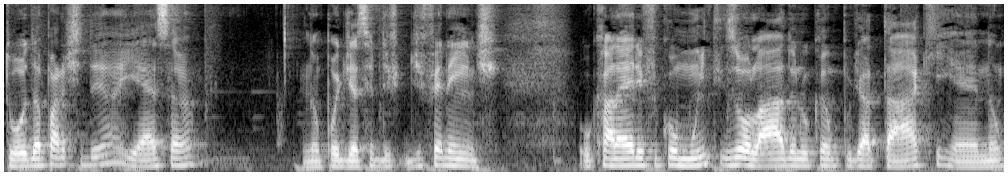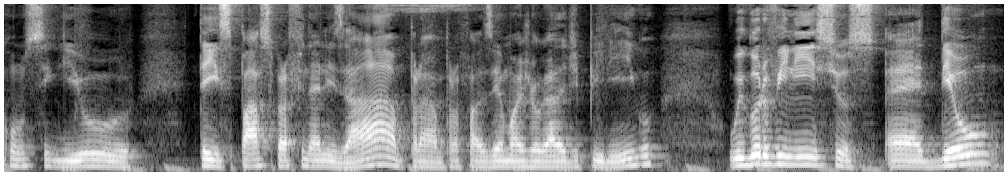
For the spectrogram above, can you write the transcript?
Toda partida, e essa não podia ser diferente. O Caleri ficou muito isolado no campo de ataque, é, não conseguiu ter espaço para finalizar, para fazer uma jogada de perigo. O Igor Vinícius é, deu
